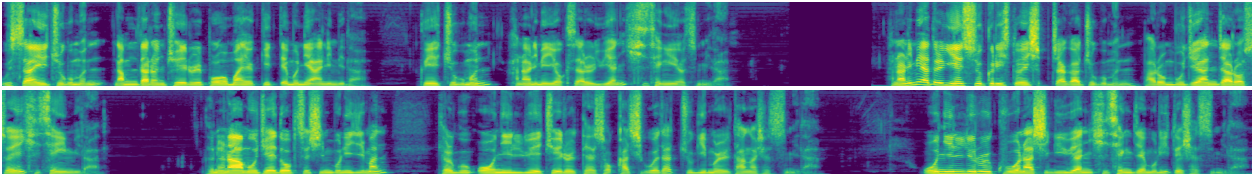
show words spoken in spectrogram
우사의 죽음은 남다른 죄를 범하였기 때문이 아닙니다. 그의 죽음은 하나님의 역사를 위한 희생이었습니다. 하나님의 아들 예수 그리스도의 십자가 죽음은 바로 무죄한 자로서의 희생입니다. 그는 아무 죄도 없으신 분이지만 결국 온 인류의 죄를 대속하시고자 죽임을 당하셨습니다. 온 인류를 구원하시기 위한 희생제물이 되셨습니다.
